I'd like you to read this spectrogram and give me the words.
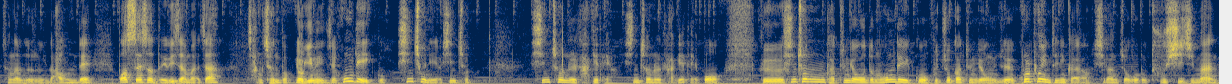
청담동 쪽으로 나오는데 버스에서 내리자마자 장천동 여기는 이제 홍대 입구 신촌이에요. 신촌. 신촌을 가게 돼요. 신촌을 가게 되고 그 신촌 같은 경우도 뭐 홍대 있고 그쪽 같은 경우 이제 콜 포인트니까요. 시간적으로 2시지만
